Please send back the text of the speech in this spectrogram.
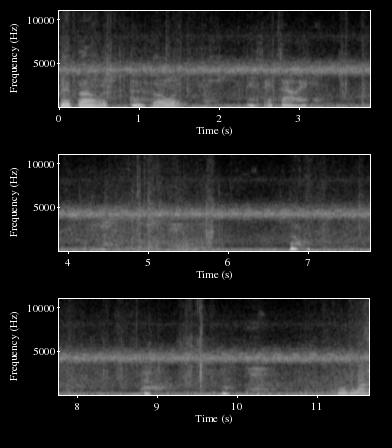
เมต้าไว้เมต้าไว้นี่ใส่ตาไว้คุณพี่น้อง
